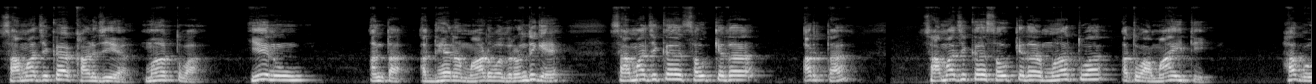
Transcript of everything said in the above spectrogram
ಸಾಮಾಜಿಕ ಕಾಳಜಿಯ ಮಹತ್ವ ಏನು ಅಂತ ಅಧ್ಯಯನ ಮಾಡುವುದರೊಂದಿಗೆ ಸಾಮಾಜಿಕ ಸೌಖ್ಯದ ಅರ್ಥ, ಸಾಮಾಜಿಕ ಸೌಖ್ಯದ ಮಹತ್ವ ಅಥವಾ ಮಾಹಿತಿ ಹಾಗೂ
